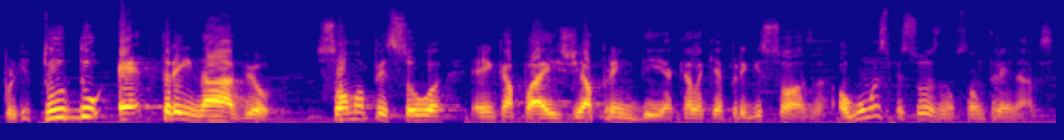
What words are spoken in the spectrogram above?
Porque tudo é treinável. Só uma pessoa é incapaz de aprender, aquela que é preguiçosa. Algumas pessoas não são treináveis.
